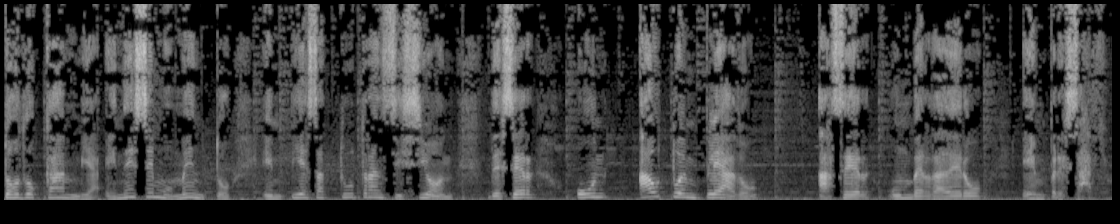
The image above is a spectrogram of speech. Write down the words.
Todo cambia. En ese momento empieza tu transición de ser un autoempleado a ser un verdadero empresario.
